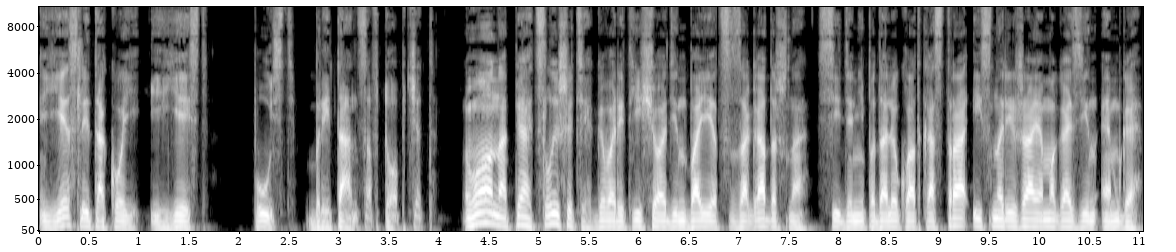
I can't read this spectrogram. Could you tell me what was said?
«Если такой и есть, пусть британцев топчет». «Вон опять, слышите?» — говорит еще один боец загадочно, сидя неподалеку от костра и снаряжая магазин МГ.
